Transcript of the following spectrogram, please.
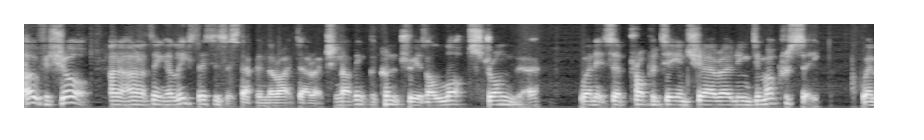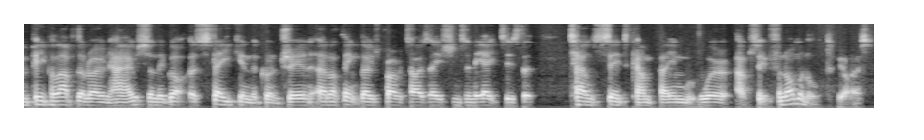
Oh, for sure. And I think at least this is a step in the right direction. I think the country is a lot stronger when it's a property and share owning democracy, when people have their own house and they've got a stake in the country. And, and I think those privatisations in the 80s, that Tell Sid campaign, were absolutely phenomenal, to be honest.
